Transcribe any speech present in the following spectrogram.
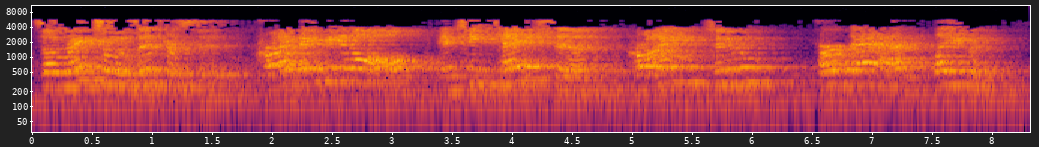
So Rachel is interested, crybaby and all, and she takes him crying to her dad, Laban.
